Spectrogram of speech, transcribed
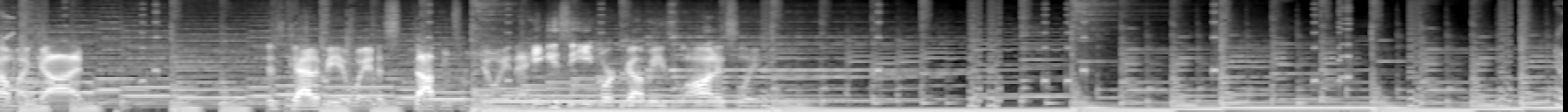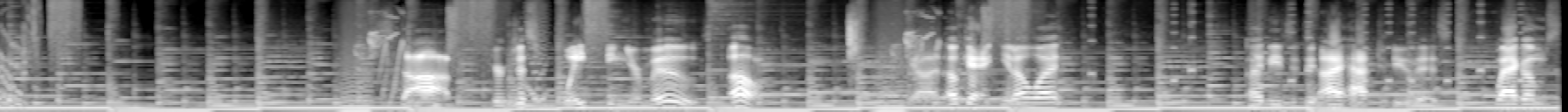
Oh my god. There's gotta be a way to stop him from doing that. He needs to eat more gummies, honestly. Stop. You're just wasting your moves. Oh. God. Okay, you know what? Need to do- I have to do this. Wagums.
